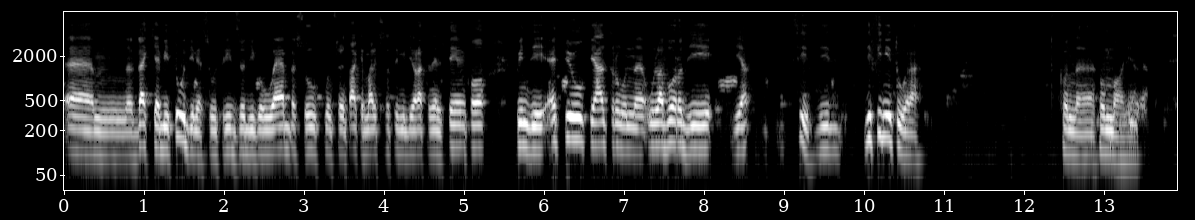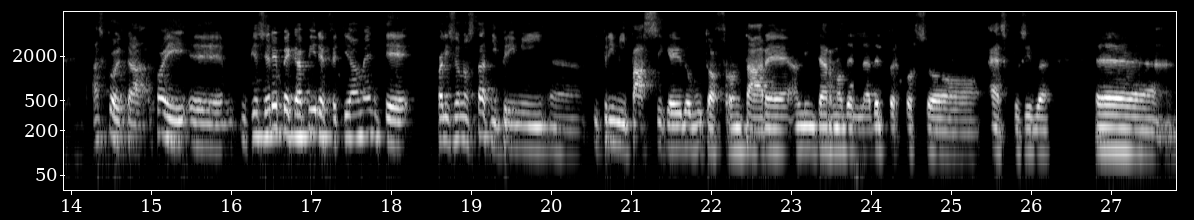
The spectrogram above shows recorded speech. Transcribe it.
ehm, vecchia abitudine sull'utilizzo di GoWeb, su funzionalità che magari sono state migliorate nel tempo, quindi è più che altro un, un lavoro di, di, sì, di, di finitura con, con Monia. Ascolta, poi eh, mi piacerebbe capire effettivamente quali sono stati i primi, eh, i primi, passi che hai dovuto affrontare all'interno del, del percorso Exclusive? Eh,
